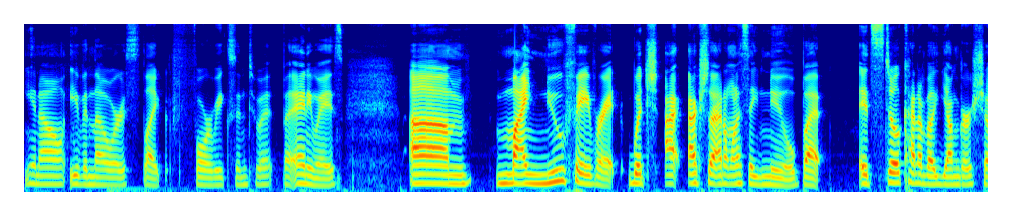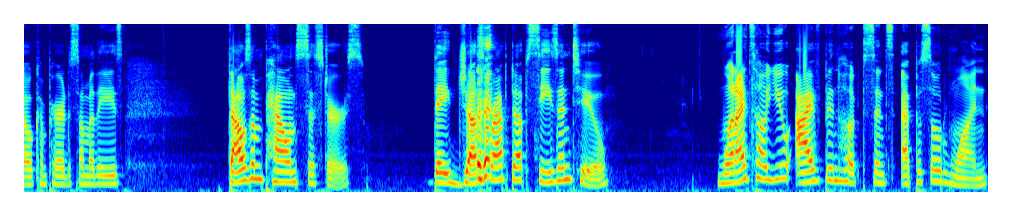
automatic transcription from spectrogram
you know, even though we're like four weeks into it. But anyways, um, my new favorite, which I actually I don't want to say new, but it's still kind of a younger show compared to some of these. Thousand Pound Sisters. They just wrapped up season two. When I tell you, I've been hooked since episode one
